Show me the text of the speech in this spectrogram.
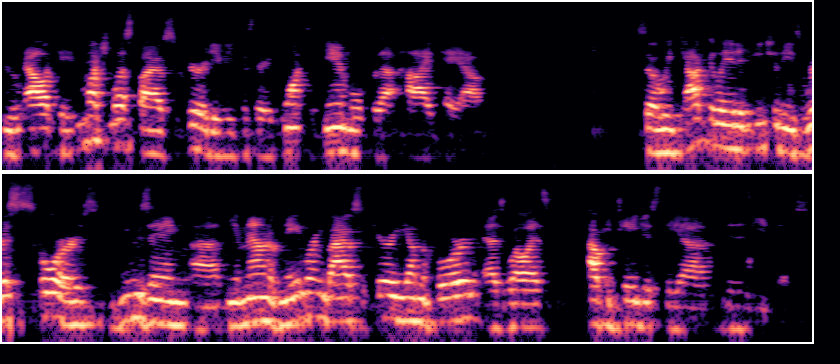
who allocate much less biosecurity because they want to gamble for that high payout. So we calculated each of these risk scores using uh, the amount of neighboring biosecurity on the board as well as how contagious the, uh, the disease is.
